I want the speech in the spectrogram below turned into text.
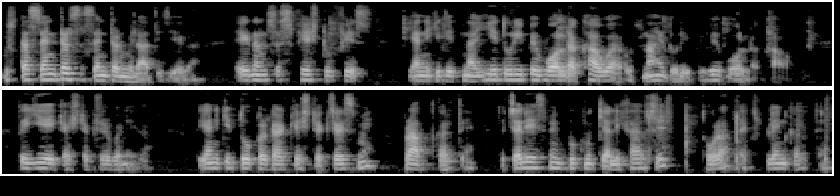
उसका सेंटर से सेंटर मिला दीजिएगा। एकदम से फेस टू फेस यानी कि जितना ये दूरी पे वॉल रखा हुआ है, उतना ही दूरी पे भी वॉल रखा हुआ तो ये एक स्ट्रक्चर बनेगा। तो यानी कि दो प्रकार के स्ट्रक्चर इसमें प्राप्त करते हैं। तो चलिए इसमें बुक में क्या लिखा है उसे, थोड़ा एक्सप्लेन करते हैं।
